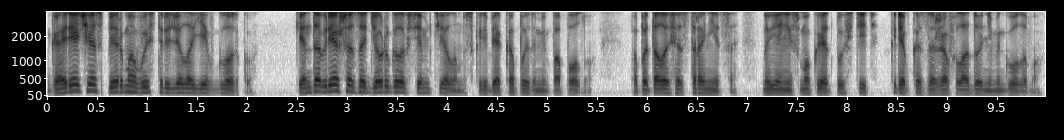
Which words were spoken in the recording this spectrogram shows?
Горячая сперма выстрелила ей в глотку. Кентавреша задергала всем телом, скребя копытами по полу. Попыталась отстраниться, но я не смог ее отпустить, крепко зажав ладонями голову.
